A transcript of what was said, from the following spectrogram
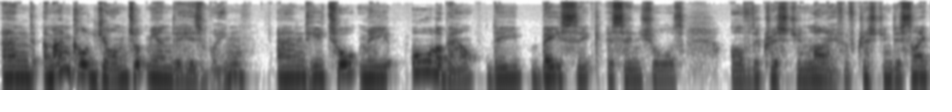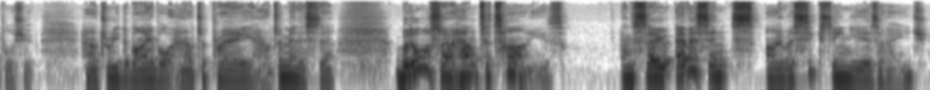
And a man called John took me under his wing and he taught me all about the basic essentials of the Christian life, of Christian discipleship how to read the Bible, how to pray, how to minister, but also how to tithe. And so, ever since I was 16 years of age,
